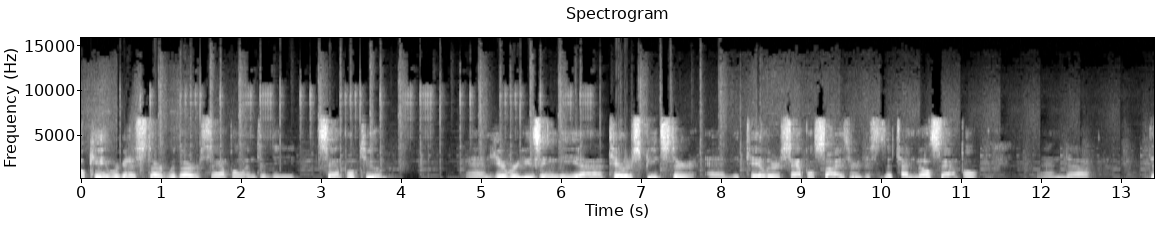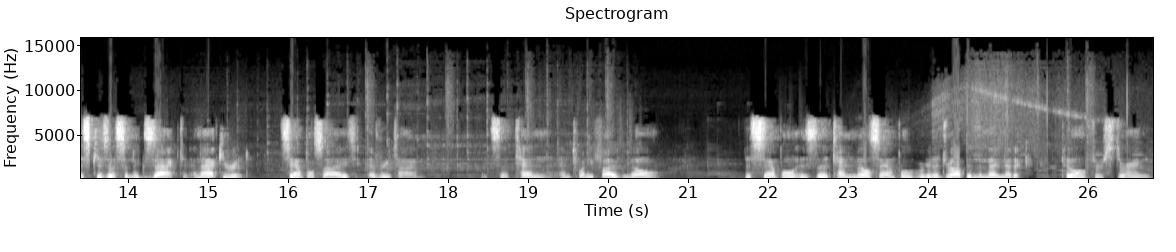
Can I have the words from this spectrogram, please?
Okay, we're going to start with our sample into the sample tube. And here we're using the uh, Taylor SpeedStir and the Taylor Sample Sizer. This is a 10 mil sample. And uh, this gives us an exact and accurate sample size every time. It's a 10 and 25 mil. This sample is the 10 mil sample. We're going to drop in the magnetic pill for stirring.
